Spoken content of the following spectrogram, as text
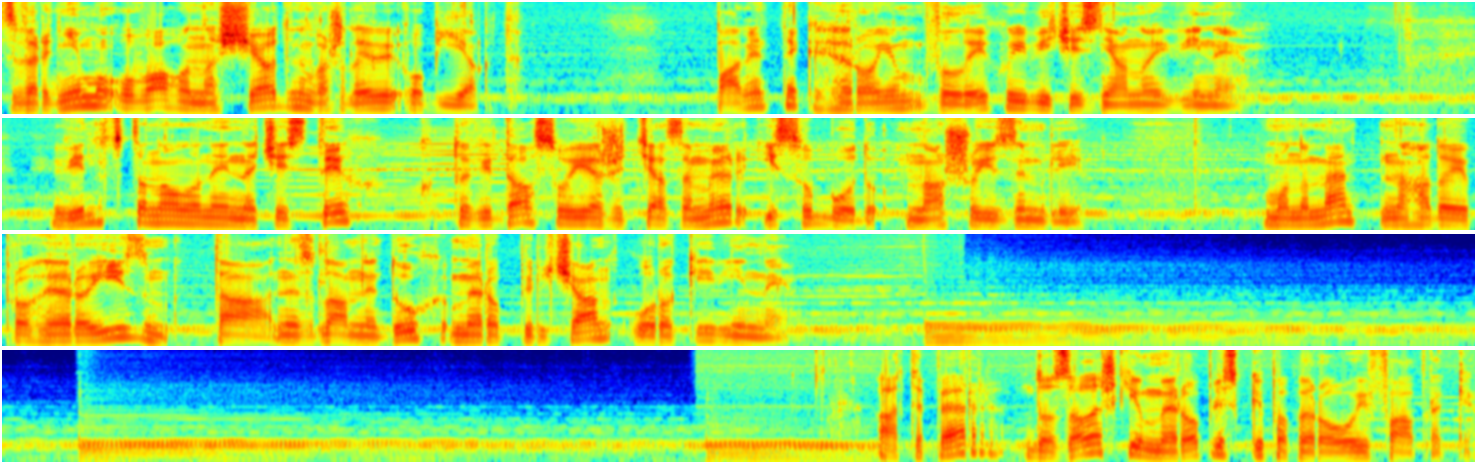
звернімо увагу на ще один важливий об'єкт пам'ятник героям Великої Вітчизняної війни. Він встановлений на честь тих, хто віддав своє життя за мир і свободу нашої землі. Монумент нагадує про героїзм та незламний дух миропільчан у роки війни. А тепер до залишків Миропільської паперової фабрики.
